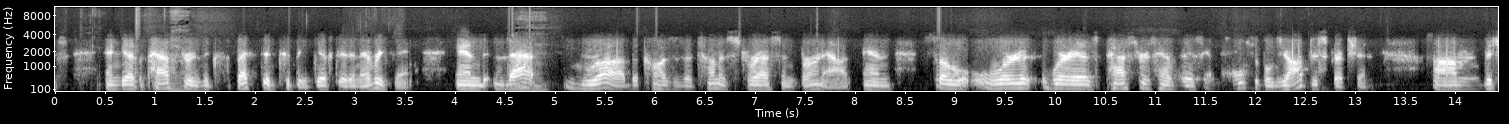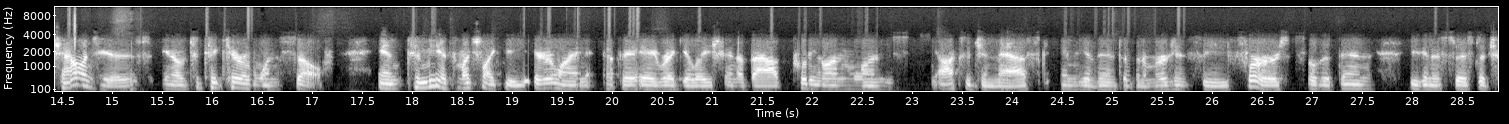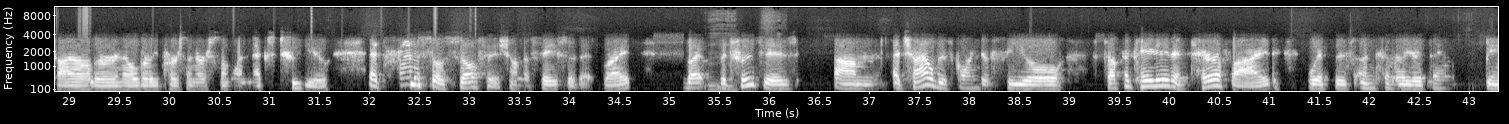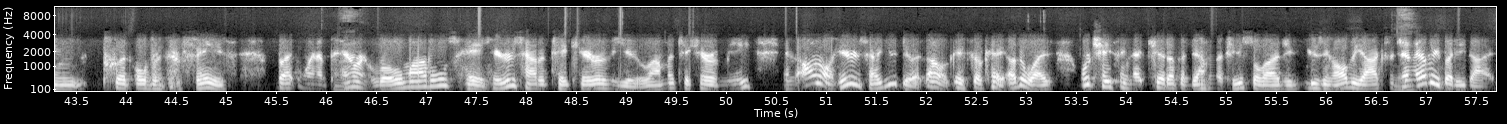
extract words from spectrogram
And yet a pastor is expected to be gifted in everything. And that mm-hmm. rub causes a ton of stress and burnout. And so, whereas pastors have this impossible job description, um, the challenge is, you know, to take care of oneself. And to me, it's much like the airline FAA regulation about putting on one's oxygen mask in the event of an emergency first, so that then you can assist a child or an elderly person or someone next to you. It seems so selfish on the face of it, right? But mm-hmm. the truth is, um, a child is going to feel suffocated and terrified with this unfamiliar thing being put over their face. But when a parent role models, hey, here's how to take care of you. I'm going to take care of me. And oh, here's how you do it. Oh, it's okay. Otherwise, we're chasing that kid up and down the fuselage using all the oxygen. Yeah. Everybody dies.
